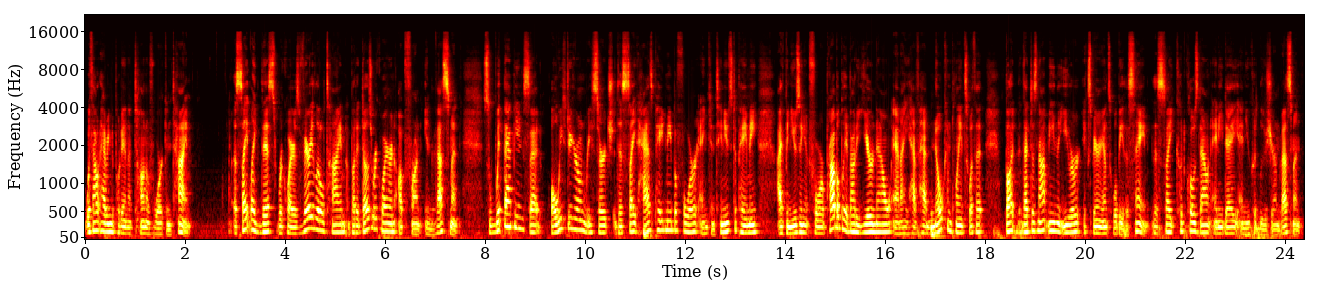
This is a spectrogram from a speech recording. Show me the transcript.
without having to put in a ton of work and time. A site like this requires very little time, but it does require an upfront investment. So with that being said, always do your own research. This site has paid me before and continues to pay me. I've been using it for probably about a year now, and I have had no complaints with it, but that does not mean that your experience will be the same. This site could close down any day and you could lose your investment.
